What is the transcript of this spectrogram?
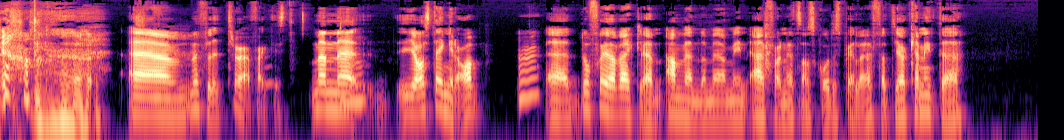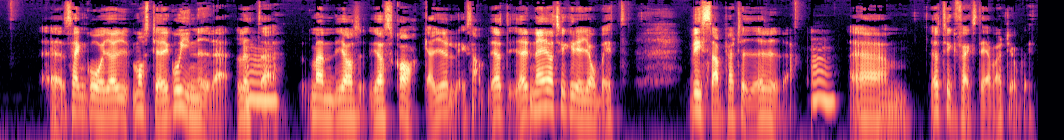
eh, med flit tror jag faktiskt. Men eh, jag stänger av. Mm. Eh, då får jag verkligen använda mig av min erfarenhet som skådespelare för att jag kan inte eh, Sen går jag, måste jag ju gå in i det lite. Men jag, jag skakar ju liksom. Jag- nej, jag tycker det är jobbigt. Vissa partier i det. Mm. Ehm, jag tycker faktiskt det har varit jobbigt.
